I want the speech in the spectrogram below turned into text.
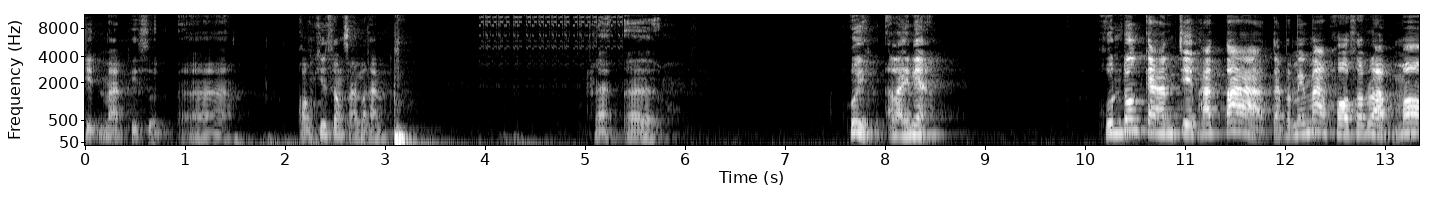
ชิดมากที่สุดอ่าความคิดสร้างสรรค์แล้วกันนะเออหุยอะไรเนี่ย คุณต้องการเจพาสต้า แต่มันไม่มากพอสำหรับหม้อ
